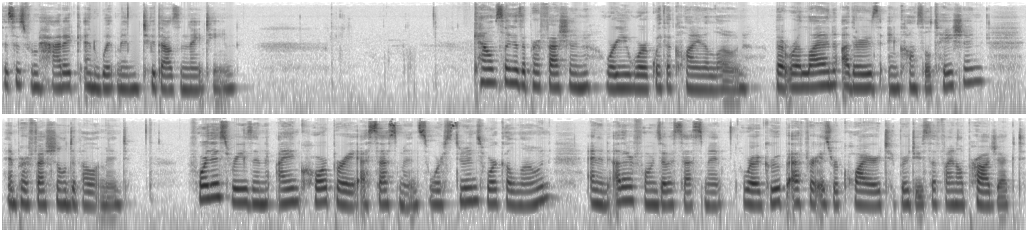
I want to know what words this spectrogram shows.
This is from Haddock and Whitman, 2019. Counseling is a profession where you work with a client alone, but rely on others in consultation and professional development. For this reason, I incorporate assessments where students work alone and in other forms of assessment where a group effort is required to produce a final project.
